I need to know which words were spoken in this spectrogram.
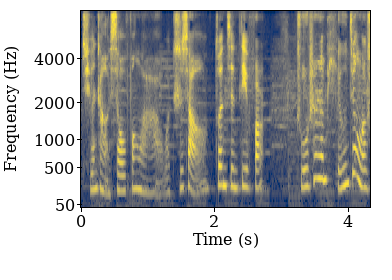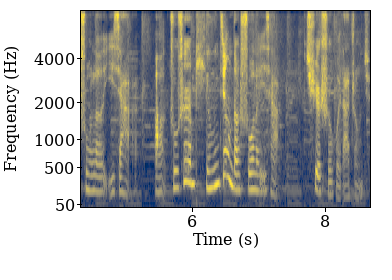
全场笑疯了啊！我只想钻进地缝。主持人平静了说了一下啊，主持人平静的说了一下。确实回答正确。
